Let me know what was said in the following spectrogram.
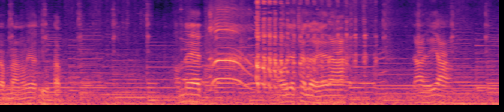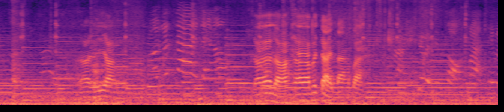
กำลังเลือกอยู่ครับออมเด็ดเราจะเฉลยแล้วนะ ได้หรือยัง ได้หรือยัง ได้แล้วเหรอได้แล้วไปจ่ายตังค์ไปสองบาทใช่ไหม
